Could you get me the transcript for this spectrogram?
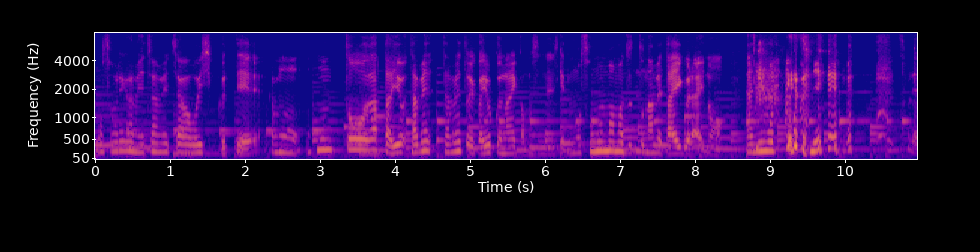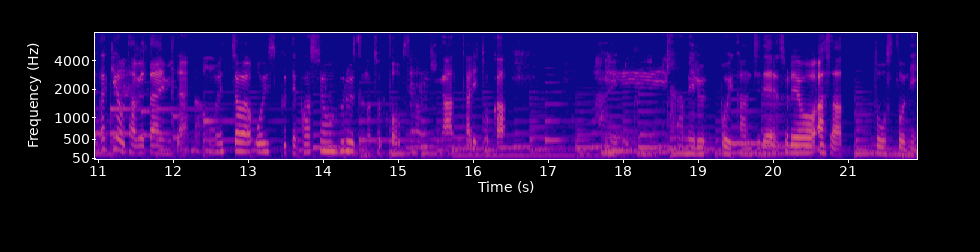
もうそれがめちゃめちゃ美味しくてもう本当だったらよダメダメというか良くないかもしれないですけどもうそのままずっと舐めたいぐらいの何もつけずに それだけを食べたいみたいな。もうめっちゃ美味しくてパッションフルーツのちょっと酸味があったりとか、はい、キャラメルっぽい感じでそれを朝トーストに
